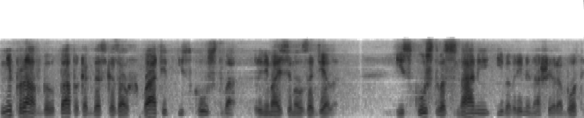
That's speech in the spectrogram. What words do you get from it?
неправ был папа, когда сказал «хватит искусства, принимайся, мол, за дело». Искусство с нами и во время нашей работы.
